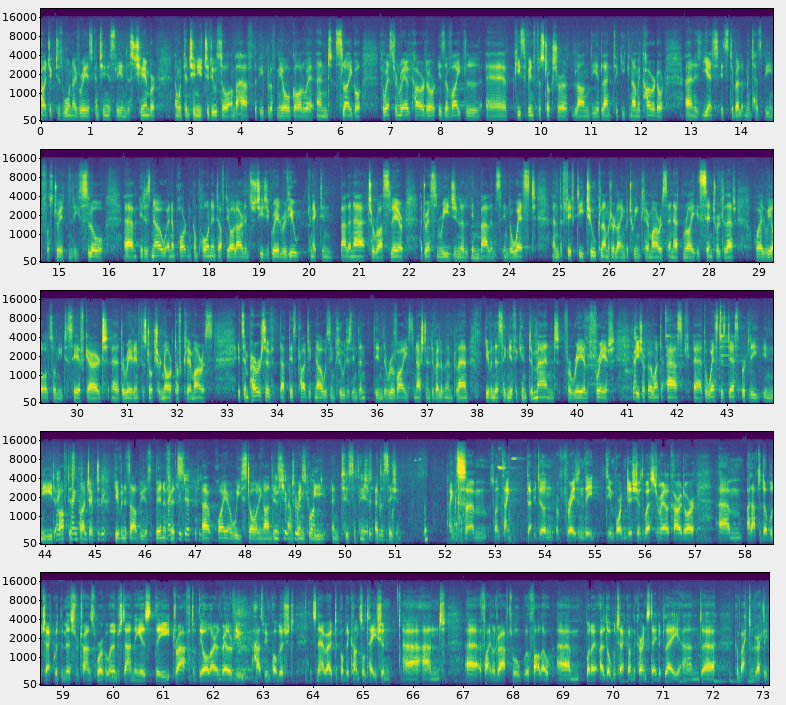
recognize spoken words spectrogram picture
project is one I've raised continuously in this chamber and will continue to do so on behalf of the people of Mayo, Galway and Sligo. The Western Rail Corridor is a vital uh, piece of infrastructure along the Atlantic Economic Corridor and yet its development has been frustratingly slow. Um, it is now an important component of the All-Ireland Strategic Rail Review connecting Ballina to Rosslare, addressing regional imbalance in the west and the 52 kilometre line between Claremorris and Athenry is central to that while we also need to safeguard uh, the rail infrastructure north of Claremorris. It's imperative that this project now is included in the, in the revised National Development Plan, given the significant demand for rail freight. Taoiseach, I want to ask, uh, the West is desperately in need thank, of this project. You, given its obvious benefits, you, uh, why are we stalling on this Taoiseach and when respond. can we anticipate a decision? Thanks. Um, I want to thank Deputy Dunne for raising the, the important issue of the Western Rail Corridor. Um, I'd have to double check with the Minister for Transport, but my understanding is the draft of the All Ireland Rail Review has been published. It's now out to public consultation, uh, and uh, a final draft will, will follow. Um, but I, will double check on the current state of play and uh, come back to him directly.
